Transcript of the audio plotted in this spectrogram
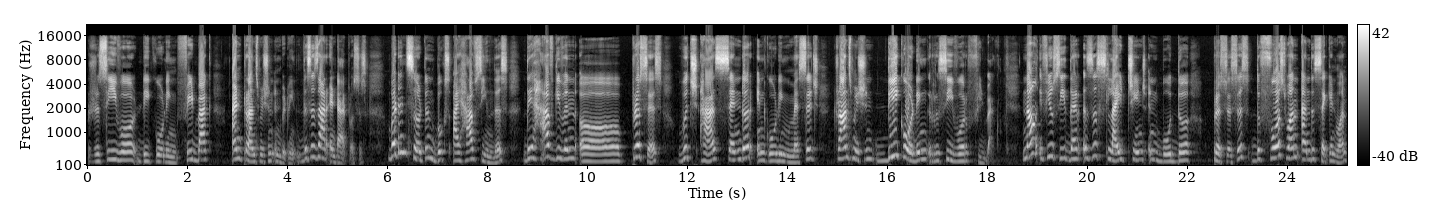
receiver decoding feedback and transmission in between. This is our entire process. But in certain books, I have seen this. They have given a process which has sender encoding message, transmission, decoding, receiver feedback. Now, if you see there is a slight change in both the processes the first one and the second one.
